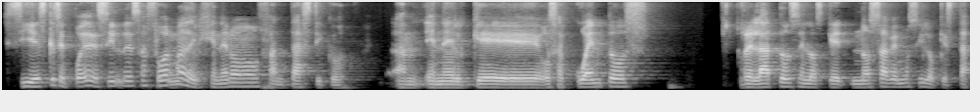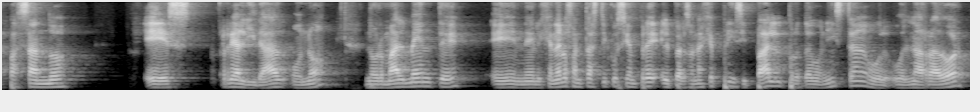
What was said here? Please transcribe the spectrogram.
si es que se puede decir de esa forma, del género fantástico en el que, o sea, cuentos, relatos en los que no sabemos si lo que está pasando es realidad o no. Normalmente, en el género fantástico, siempre el personaje principal, el protagonista o, el narrador,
